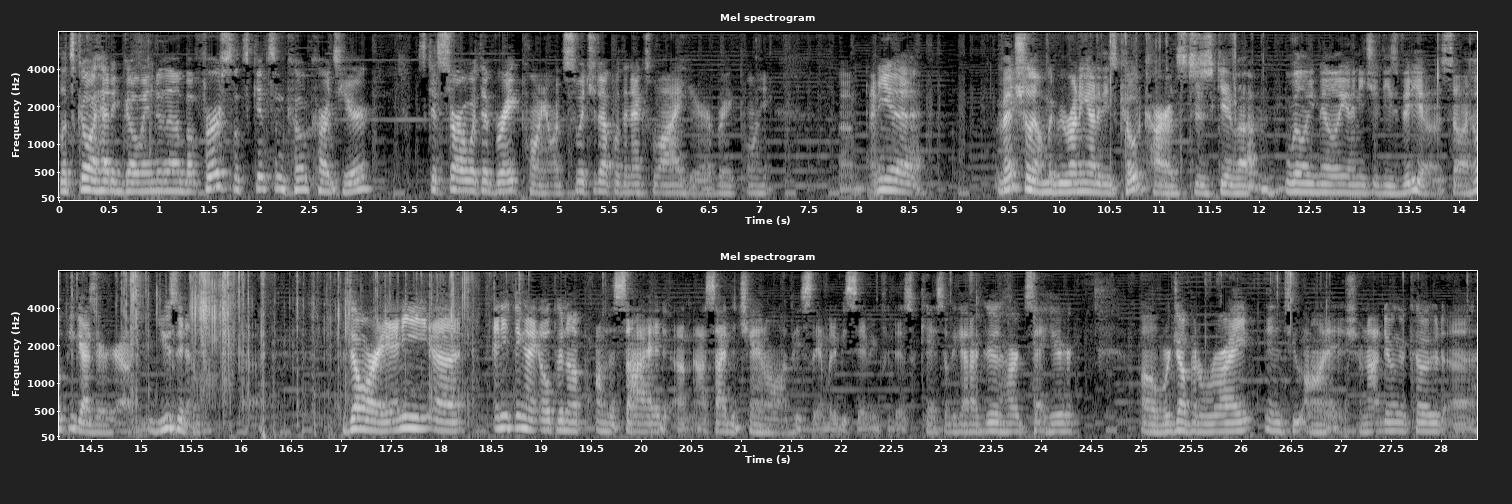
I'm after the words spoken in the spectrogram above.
Let's go ahead and go into them. But first, let's get some code cards here. Let's get started with a breakpoint. Let's switch it up with an XY here, a breakpoint. Um, I need a Eventually, I'm going to be running out of these code cards to just give uh, willy-nilly on each of these videos, so I hope you guys are uh, using them. Uh, don't worry, any uh, anything I open up on the side, um, outside the channel, obviously, I'm going to be saving for this. Okay, so we got our good hard set here. Oh, we're jumping right into Oddish. I'm not doing a code uh,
